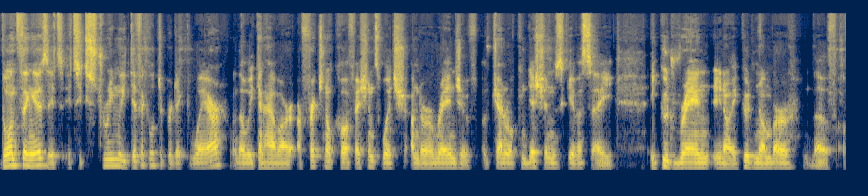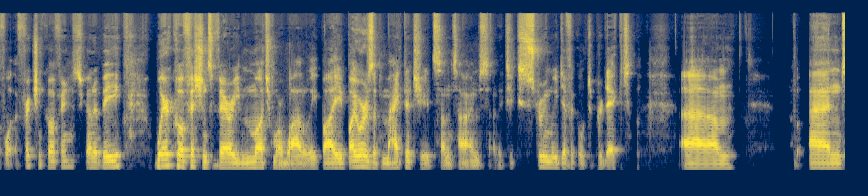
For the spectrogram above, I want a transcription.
The one thing is, it's it's extremely difficult to predict wear, although we can have our, our frictional coefficients, which under a range of, of general conditions give us a, a good range, you know, a good number of, of what the friction coefficient is going to be. Wear coefficients vary much more wildly by, by orders of magnitude sometimes, and it's extremely difficult to predict. Um, and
